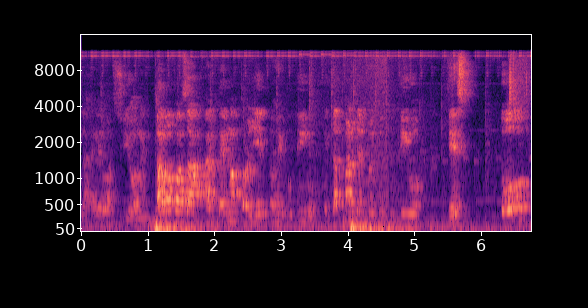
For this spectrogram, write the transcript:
las elevaciones. Vamos a pasar al tema proyecto ejecutivo. Esta parte del proyecto ejecutivo es todos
